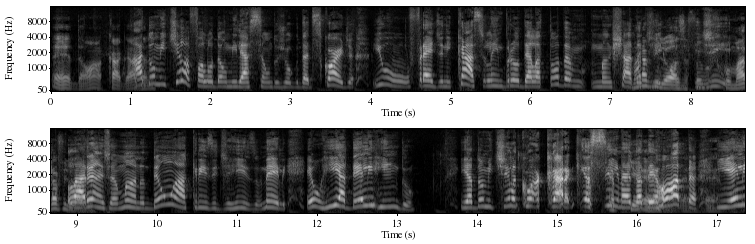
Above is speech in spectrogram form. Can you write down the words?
É, dá uma cagada. A né? Domitila falou da humilhação do jogo da discórdia e o Fred Nicásio lembrou dela toda manchada de Maravilhosa, foi, de ficou maravilhosa. laranja, mano, deu uma crise de riso nele. Eu ria dele rindo. E a Domitila com a cara aqui assim, É né, da é, derrota. é, é. E ele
